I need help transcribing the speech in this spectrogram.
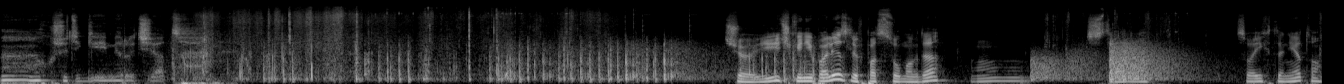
Ах уж эти геймеры чат. Че, яички не полезли в подсумок, да? М, Странно. Своих-то нету.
